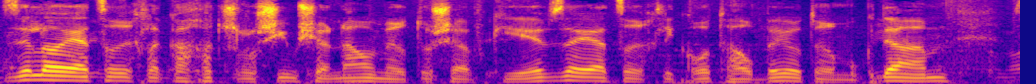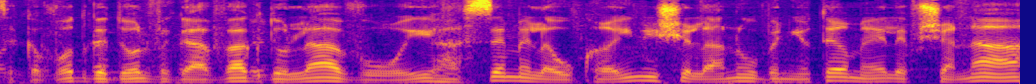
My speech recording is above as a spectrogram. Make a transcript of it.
זה לא היה צריך לקחת 30 שנה, אומר תושב קייב, זה היה צריך לקרות הרבה יותר מוקדם. זה כבוד גדול וגאווה גדולה עבורי. הסמל האוקראיני שלנו הוא בן יותר מאלף שנה,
